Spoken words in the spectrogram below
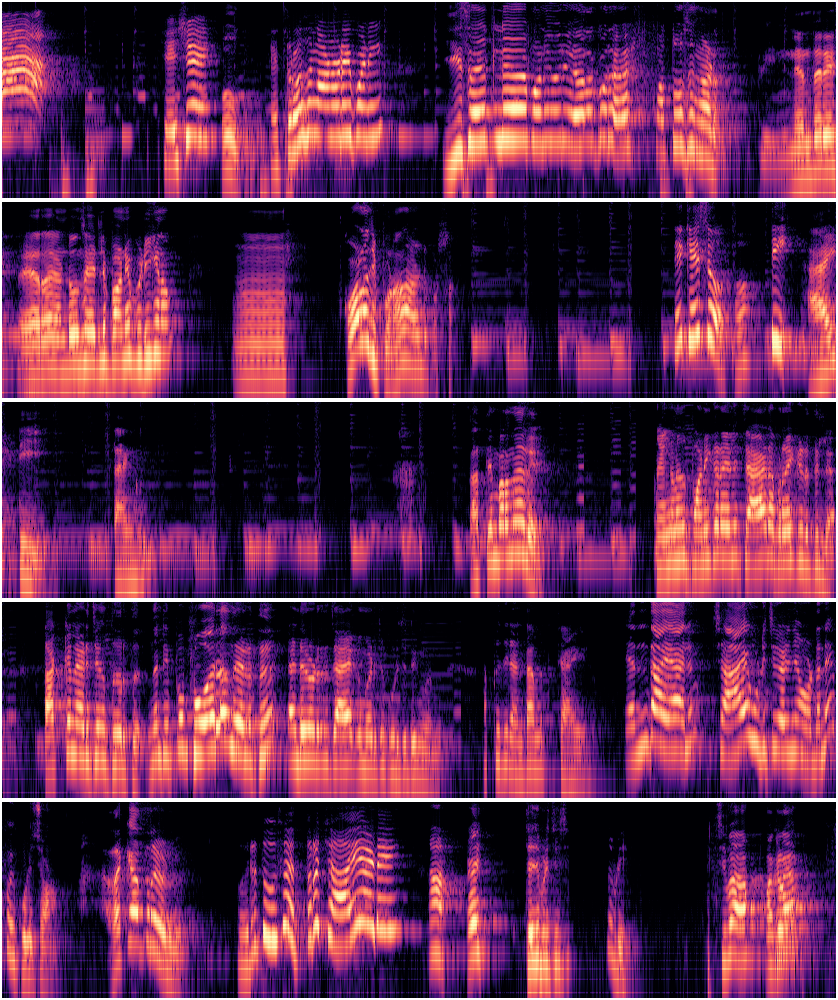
ഓ. എത്ര ദിവസം കാണൂടെ ഈ പണി? ഈ സൈറ്റിൽ പണി ഒരു ഏറെക്കുറെ പത്ത് ദിവസം കാണും. പിന്നെന്തര്? വേറെ രണ്ടു മൂന്ന് സൈഡിൽ പണി പിടിക്കണം. കോളേജിൽ പോണം. അതാണ് പ്രശ്നം. കേശോ. ടീ. ഹായ് ടീ. താങ്ക് യു സത്യം പറഞ്ഞാലേ ഞങ്ങളത് പണിക്കടയിൽ ചായയുടെ ബ്രേക്ക് എടുത്തില്ല. ടക്കൻ അടിച്ചങ്ങ് തീർത്ത്. എന്നിട്ട് ഇപ്പം പോരാ നേരത്ത് രണ്ടുപേരോട് ഒരു ചായയൊക്കെ മേടിച്ച് കുടിച്ചിട്ട് വന്നു. അപ്പം ഇത് രണ്ടാമത്തെ ചായയാണ് എന്തായാലും ചായ കുടിച്ചു കഴിഞ്ഞാൽ ഉടനെ പോയി കുളിച്ചോണം. അതൊക്കെ അത്രേ ഉള്ളൂ. ഒരു ദിവസം എത്ര ചായയാടേ? ആ ഏയ് ചേച്ചി പിടി ചേച്ചി. പിടി. ശിവ മക്കളെ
